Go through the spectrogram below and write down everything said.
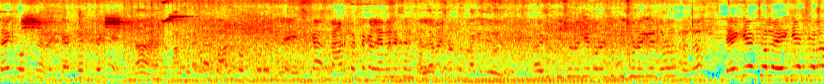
ওটাই করতে হবে। ক্যাফের থেকে একটা বারকোড করে দিলে স্ক্যান বারকোডটাকে লেমিনেশন লেমিনেশন লাগিয়ে দিয়ে একটু পিছনে গিয়ে করো একটু পিছনে গিয়ে করো এগিয়ে চলো এগিয়ে চলো।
